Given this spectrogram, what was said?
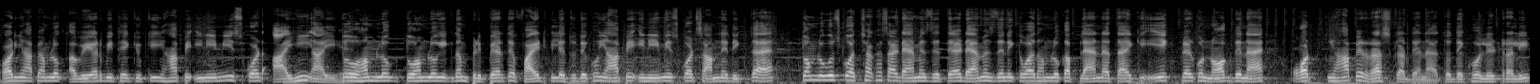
और यहाँ पे हम लोग अवेयर भी थे क्योंकि यहाँ पे इनेमी स्क्वाड आई ही आई है। तो हम लोग तो हम लोग एकदम प्रिपेयर थे फाइट के लिए। तो देखो यहाँ पे इनेमी स्क्वाड सामने दिखता है तो हम लोग उसको अच्छा खासा डैमेज देते हैं। डैमेज देने के बाद हम लोग का प्लान रहता है कि एक प्लेयर को नॉक देना है और यहाँ पे रश कर देना है। तो देखो लिटरली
